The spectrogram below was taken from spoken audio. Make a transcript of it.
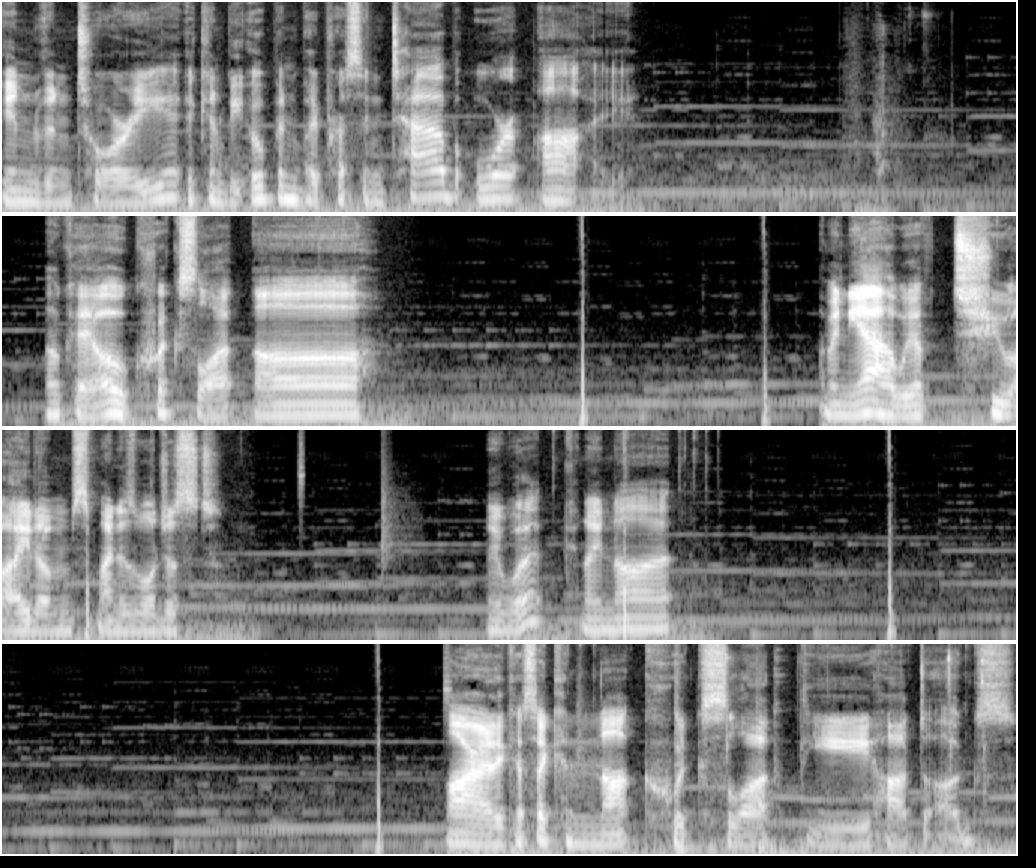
inventory. It can be opened by pressing tab or I. Okay, oh, quick slot. Uh... I mean, yeah, we have two items. Might as well just... Wait, what? Can I not... Alright, I guess I cannot quick slot the hot dogs.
